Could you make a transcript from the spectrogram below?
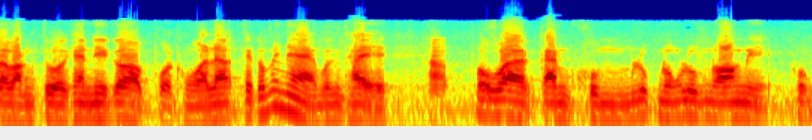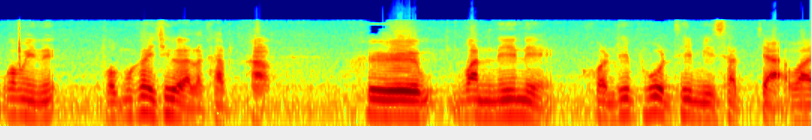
ระวังตัวแค่นี้ก็ปวดหัวแล้ว แต่ก็ไม่แน่เมืองไทย ครับเพราะว่าการคุมลูกน้องลูกน้องนี่ ผมก็ไม่นึกผมไม่ค่อยเชื่อหรอกครับ ครับ คือวันนี้เนี่ยคนที่พูดที่มีสัจจะวา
